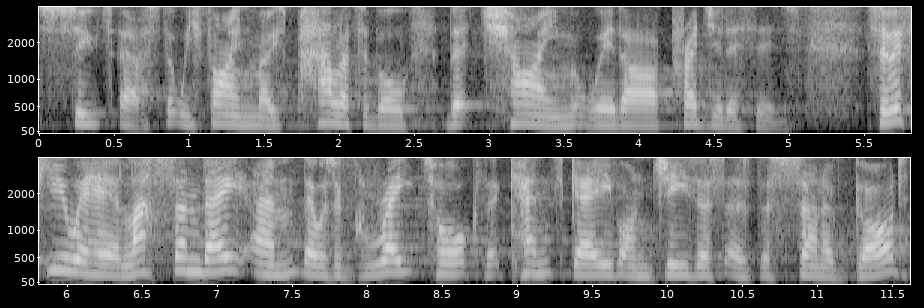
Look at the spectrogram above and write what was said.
suit us, that we find most palatable, that chime with our prejudices? So, if you were here last Sunday, um, there was a great talk that Kent gave on Jesus as the Son of God.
